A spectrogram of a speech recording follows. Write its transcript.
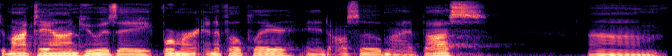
DeMonte on, who is a former NFL player and also my boss. Um,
